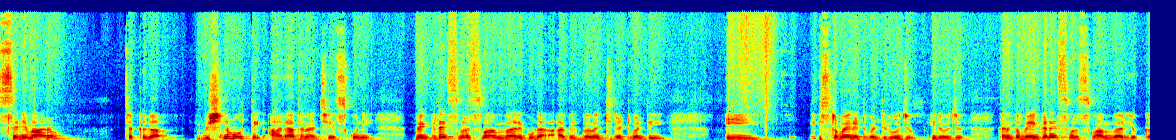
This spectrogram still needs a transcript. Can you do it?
శనివారం చక్కగా విష్ణుమూర్తి ఆరాధన చేసుకుని వెంకటేశ్వర స్వామి వారి కూడా ఆవిర్భవించినటువంటి ఈ ఇష్టమైనటువంటి రోజు ఈరోజు కనుక వెంకటేశ్వర స్వామి వారి యొక్క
